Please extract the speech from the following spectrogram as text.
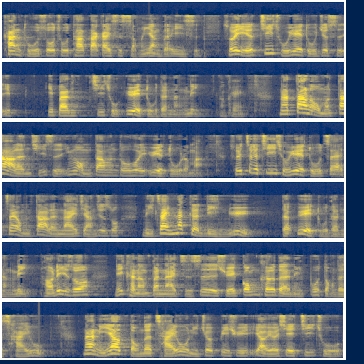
看图说出它大概是什么样的意思。所以基础阅读就是一。一般基础阅读的能力，OK，那到了我们大人，其实因为我们大部分都会阅读了嘛，所以这个基础阅读在在我们大人来讲，就是说你在那个领域的阅读的能力，好，例如说你可能本来只是学工科的，你不懂得财务，那你要懂得财务，你就必须要有一些基础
